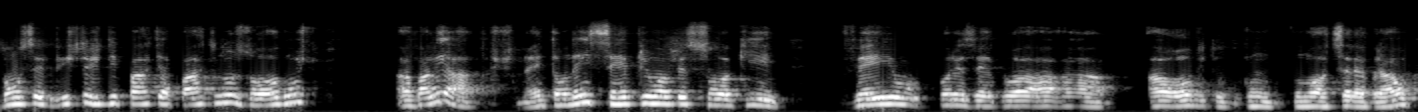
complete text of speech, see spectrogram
vão ser vistas de parte a parte nos órgãos avaliados. Né? Então, nem sempre uma pessoa que veio, por exemplo, a, a, a óbito com, com morte cerebral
